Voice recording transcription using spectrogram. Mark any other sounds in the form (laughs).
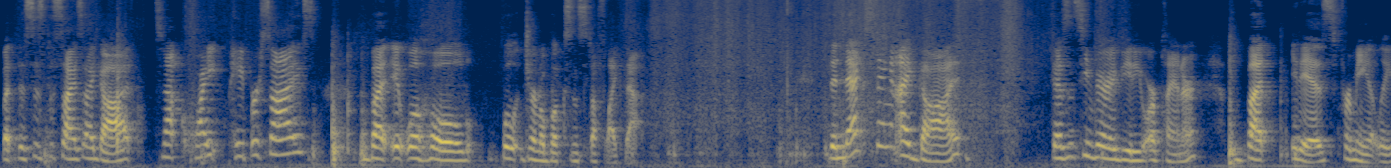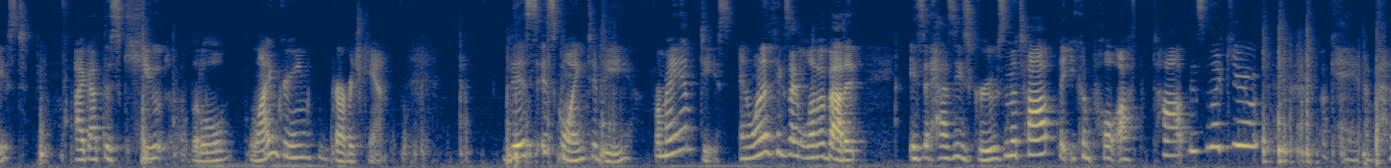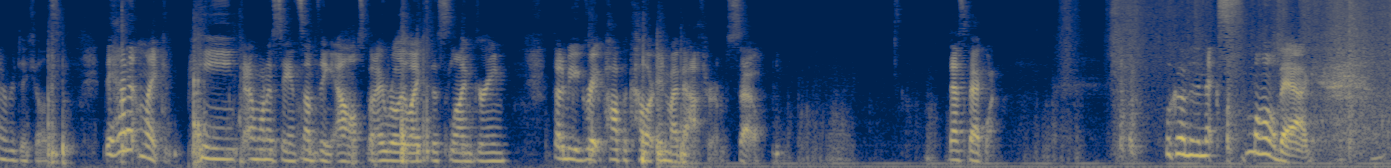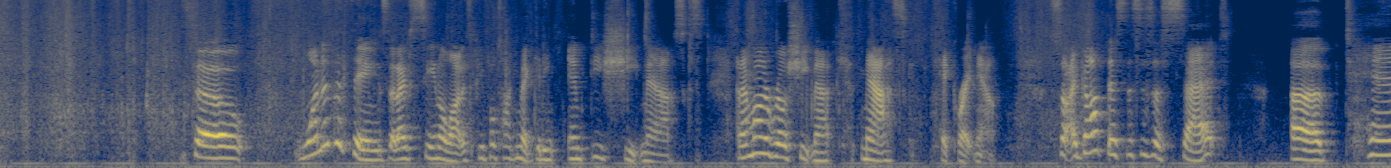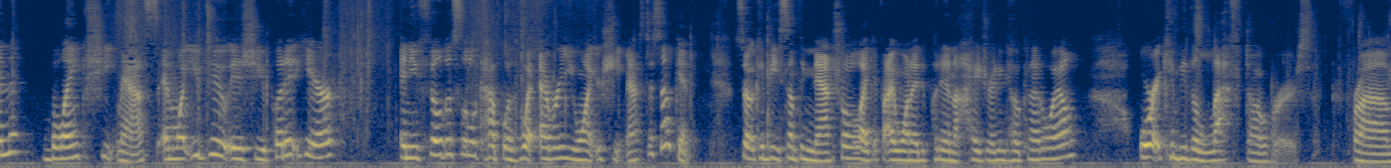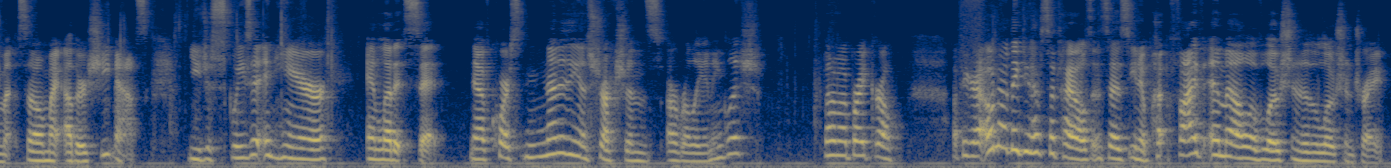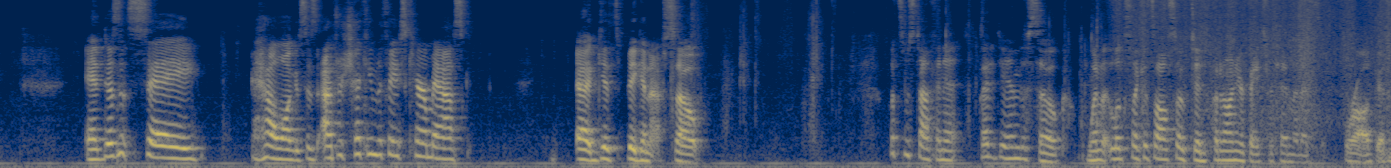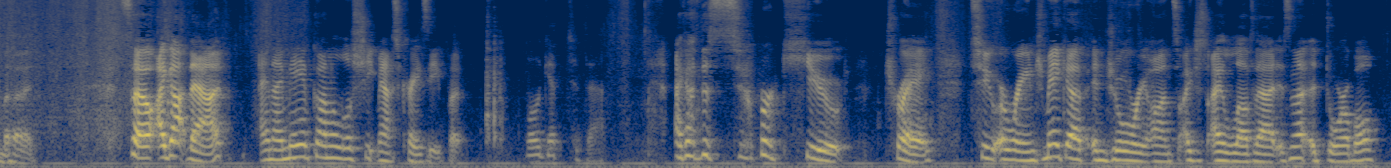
but this is the size I got. It's not quite paper size, but it will hold bullet journal books and stuff like that. The next thing I got doesn't seem very beauty or planner, but it is, for me at least. I got this cute little lime green garbage can. This is going to be for my empties. And one of the things I love about it is it has these grooves in the top that you can pull off the top. Isn't that cute? Okay, I'm kind of ridiculous. They had it in like pink, I want to say in something else, but I really like this lime green. That'd be a great pop of color in my bathroom. So that's bag one. We'll go to the next small bag. So one of the things that I've seen a lot is people talking about getting empty sheet masks. And I'm on a real sheet ma mask kick right now. So I got this. This is a set of 10 blank sheet masks. And what you do is you put it here and you fill this little cup with whatever you want your sheet mask to soak in. So it could be something natural, like if I wanted to put in a hydrating coconut oil, or it can be the leftovers from some of my other sheet masks. You just squeeze it in here and let it sit. Now, of course, none of the instructions are really in English, but I'm a bright girl. I'll figure out, oh no, they do have subtitles and says, you know, put 5 ml of lotion into the lotion tray. And it doesn't say how long. It says after checking the face care mask uh, gets big enough. So put some stuff in it, put it in the soak. When it looks like it's all soaked in, put it on your face for 10 minutes. We're all good in the hood. So I got that, and I may have gone a little sheet mask crazy, but we'll get to that. I got this super cute tray to arrange makeup and jewelry on. So I just, I love that. Isn't that adorable?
